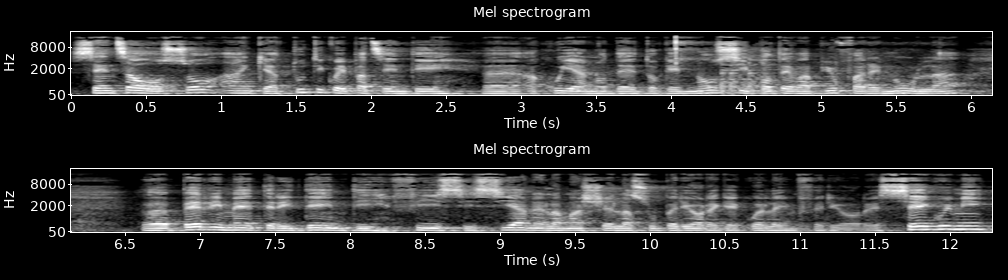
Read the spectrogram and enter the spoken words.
senza osso anche a tutti quei pazienti eh, a cui hanno detto che non si poteva più fare nulla eh, per rimettere i denti fissi sia nella mascella superiore che quella inferiore. Seguimi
